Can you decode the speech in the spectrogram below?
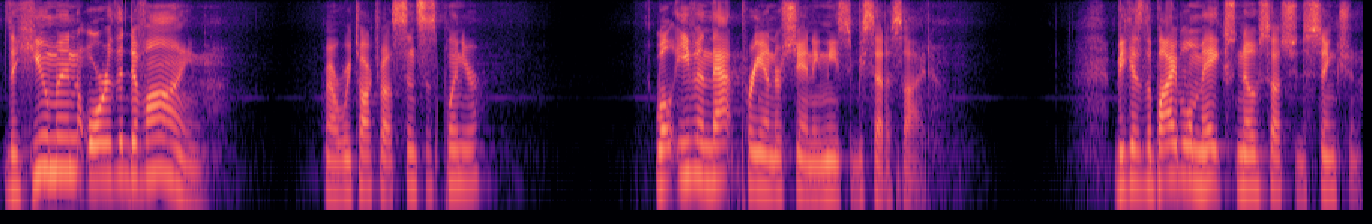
The human or the divine? Remember, we talked about sensus plenior? Well, even that pre understanding needs to be set aside. Because the Bible makes no such distinction.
